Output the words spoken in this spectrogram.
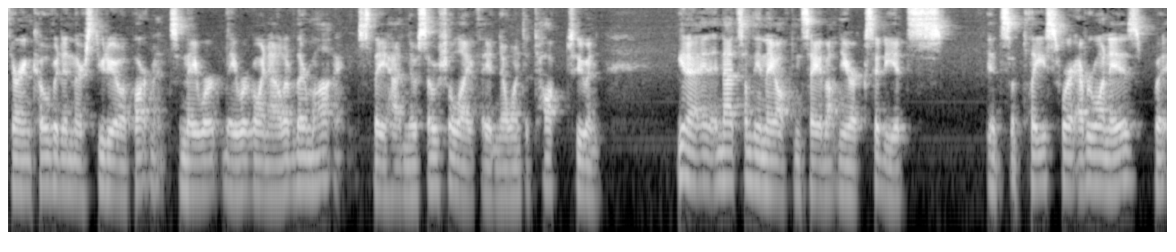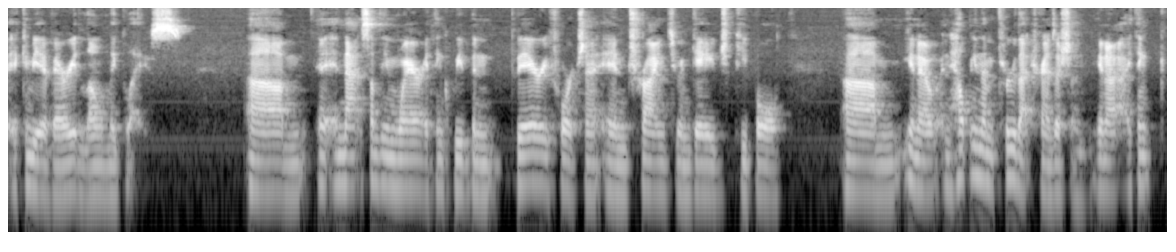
during COVID in their studio apartments, and they were they were going out of their minds. They had no social life. They had no one to talk to, and you know, and, and that's something they often say about New York City. It's it's a place where everyone is, but it can be a very lonely place. Um, and that's something where I think we've been very fortunate in trying to engage people um, you know, and helping them through that transition. You know, I think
